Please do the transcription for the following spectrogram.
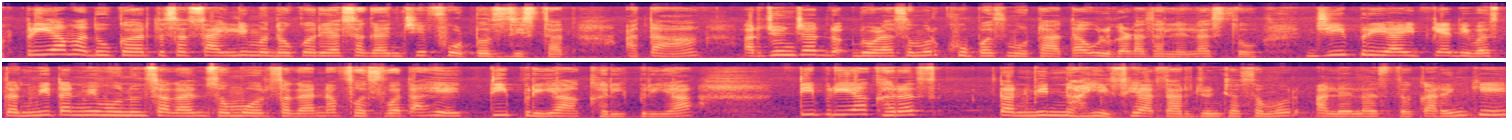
प्रिया मधुकर तसंच सायली मधुकर या सगळ्यांचे फोटोज दिसतात. आता अर्जुनच्या डो डोळ्यासमोर खूपच मोठा आता उलगडा झालेला असतो. जी प्रिया इतक्या दिवस तन्वी तन्वी म्हणून सगळ्यांसमोर सगळ्यांना फसवत आहे ती प्रिया खरी प्रिया. ती प्रिया खरंच तन्वी नाहीच हे आता अर्जुनच्या समोर आलेलं असतं. कारण की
